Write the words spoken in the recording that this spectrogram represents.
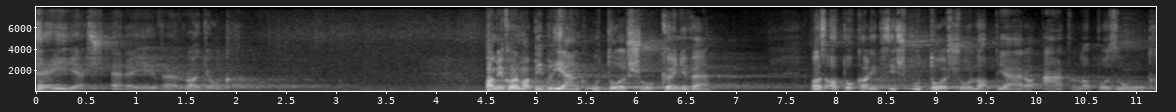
teljes erejével ragyog. Amikor ma Bibliánk utolsó könyve, az apokalipszis utolsó lapjára átlapozunk,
